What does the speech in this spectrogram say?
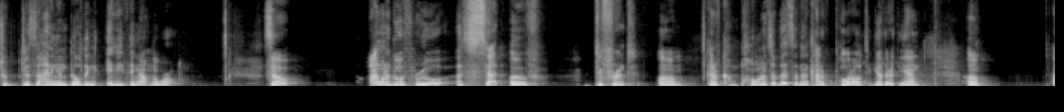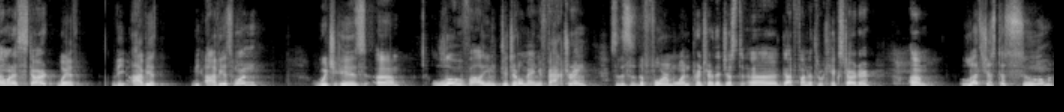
to designing and building anything out in the world. So I want to go through a set of different um, kind of components of this and then kind of pull it all together at the end. Um, I want to start with the obvious the obvious one, which is um, low volume digital manufacturing. So this is the Form 1 printer that just uh, got funded through Kickstarter. Um, let's just assume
